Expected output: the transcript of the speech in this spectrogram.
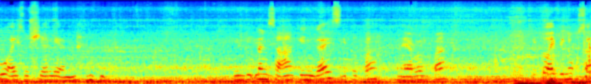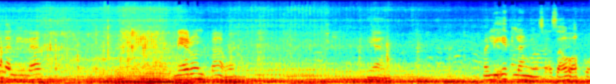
ko ay social yan. Hindi lang sa akin guys, ito pa, meron pa. Ito ay binuksan na nila. Meron pa, oh. Yan. Maliit lang yung sa asawa ko.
